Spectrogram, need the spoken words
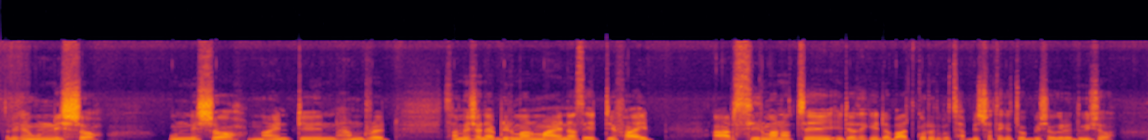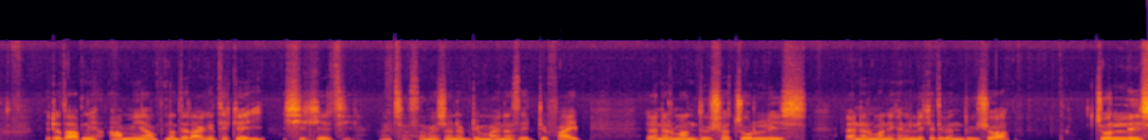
তাহলে এখানে উনিশশো উনিশশো নাইনটিন হান্ড্রেড সামেশন এফডির মান মাইনাস এইট্টি ফাইভ আর সির মান হচ্ছে এটা থেকে এটা বাদ করে দেবো, ছাব্বিশশো থেকে চব্বিশশো গেলে দুইশো। এটা তো আপনি, আমি আপনাদের আগে থেকেই শিখিয়েছি। আচ্ছা summation FD minus eighty five এনের মান দুইশো চল্লিশ এনের মান এখানে লিখে দেবেন দুইশো। চল্লিশ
